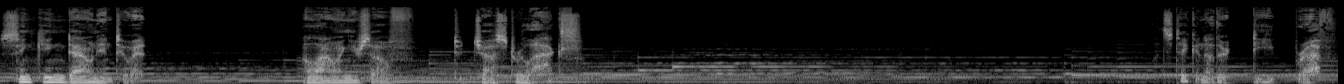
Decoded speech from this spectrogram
sinking down into it, allowing yourself to just relax. Let's take another deep breath.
